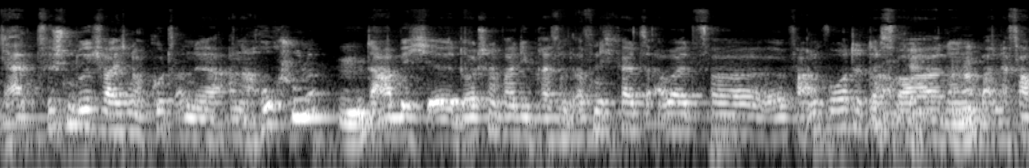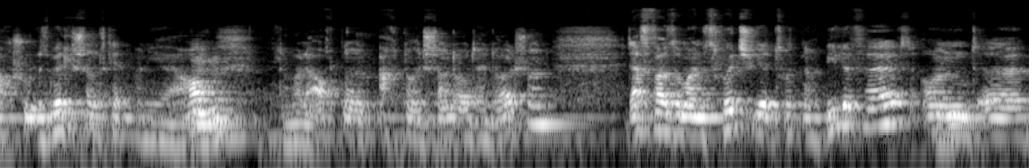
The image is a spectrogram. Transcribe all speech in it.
Ja, zwischendurch war ich noch kurz an der, an der Hochschule. Mhm. Da habe ich äh, deutschlandweit die Presse- und Öffentlichkeitsarbeit ver, äh, verantwortet. Das ah, okay. war dann mhm. bei der Fachhochschule des Mittelstands, kennt man hier ja auch. Mhm. Mittlerweile auch acht, neun Standorte in Deutschland. Das war so mein Switch wieder zurück nach Bielefeld und äh,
